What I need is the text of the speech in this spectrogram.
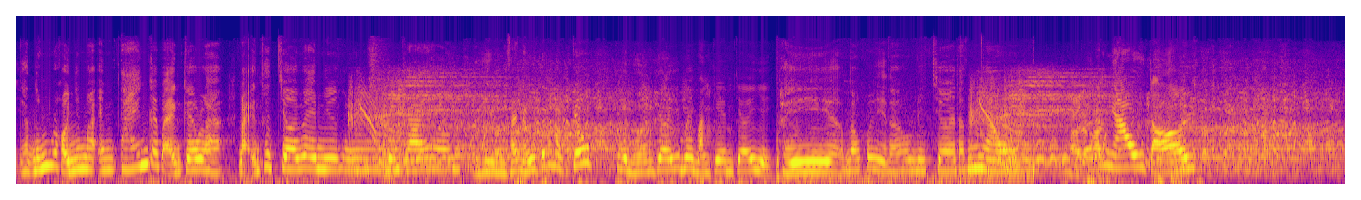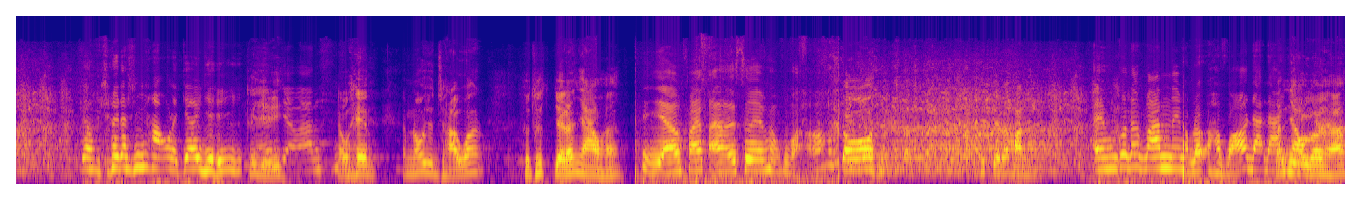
Dạ đúng rồi nhưng mà em tán các bạn kêu là bạn thích chơi với em như con, con trai hơn Tại vì mình phải nữ tính một chút. Chứ bình thường em chơi với mấy bạn kia em chơi cái gì? Thì đâu có gì đâu đi chơi đánh nhau. Chơi đánh nhau trời. Chơi, chơi đánh nhau là chơi gì? Cái gì? Chào anh. Chào em em nói cho sợ quá tôi thích chơi đánh nhau hả? Dạ phải tại hồi xưa em học võ. Trời ơi! Thích chơi đá banh. Em không có đá banh em học học võ đa đa đánh nhau thôi hả?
